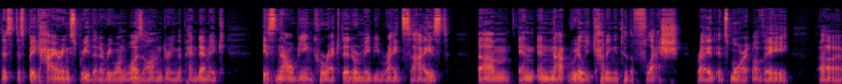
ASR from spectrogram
this this big hiring spree that everyone was on during the pandemic is now being corrected or maybe right sized um, and and not really cutting into the flesh right it's more of a uh,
